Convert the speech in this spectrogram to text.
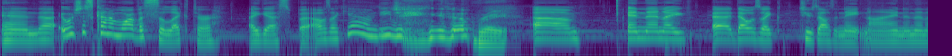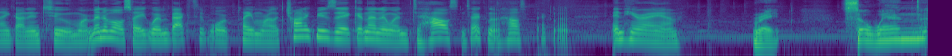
And uh, it was just kind of more of a selector, I guess. But I was like, yeah, I'm DJing, you know. right. Um, and then I uh, that was like 2008 9 and then I got into more minimal so I went back to more playing more electronic music and then I went to house and techno and house and techno and here I am Right. So when,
